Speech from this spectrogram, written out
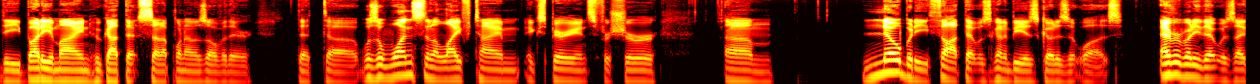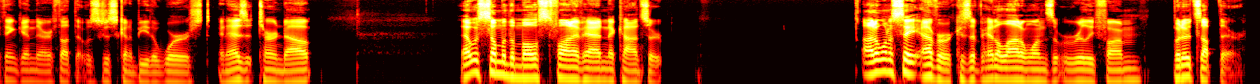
the buddy of mine who got that set up when I was over there. That uh, was a once in a lifetime experience for sure. Um, nobody thought that was going to be as good as it was. Everybody that was, I think, in there thought that was just going to be the worst. And as it turned out, that was some of the most fun I've had in a concert. I don't want to say ever because I've had a lot of ones that were really fun, but it's up there.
